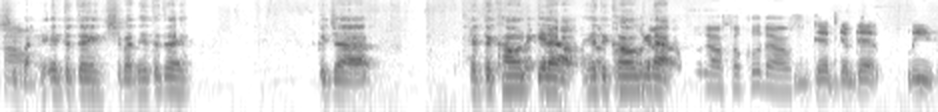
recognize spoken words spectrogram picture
She Oh. about to hit the thing. She about to hit the thing. Good job. Hit the cone and get out. Hit the cone, get out. Cool down, so cool down. Dip, dip, dip. Leave.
